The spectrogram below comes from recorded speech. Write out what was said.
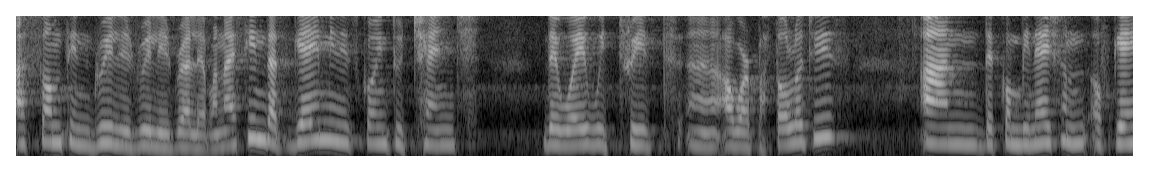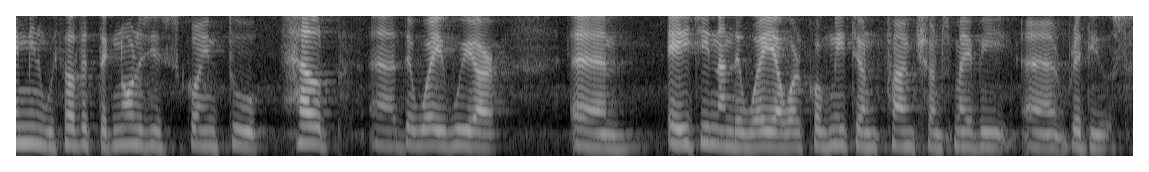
as something really, really relevant. I think that gaming is going to change the way we treat uh, our pathologies, and the combination of gaming with other technologies is going to help uh, the way we are um, aging and the way our cognition functions may be uh, reduced.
